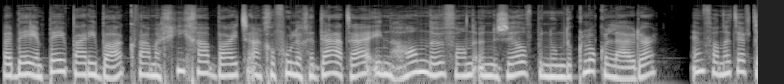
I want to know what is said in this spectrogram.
Bij BNP Paribas kwamen gigabytes aan gevoelige data in handen van een zelfbenoemde klokkenluider en van het FD.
